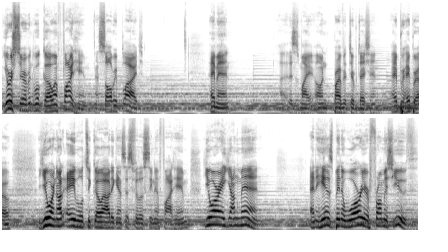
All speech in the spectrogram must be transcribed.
Your servant will go and fight him. And Saul replied, Hey man, uh, this is my own private interpretation. hey, hey, bro, you are not able to go out against this Philistine and fight him. You are a young man, and he has been a warrior from his youth.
